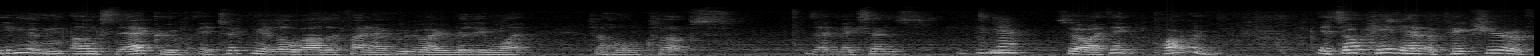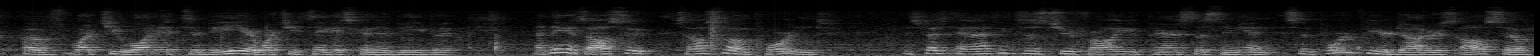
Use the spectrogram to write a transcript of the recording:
even amongst that group, it took me a little while to find out who do I really want to hold close. Does that make sense? Yeah. So I think part of it's okay to have a picture of, of what you want it to be or what you think it's going to be, but I think it's also it's also important, especially, and I think this is true for all you parents listening in. It's important for your daughters also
